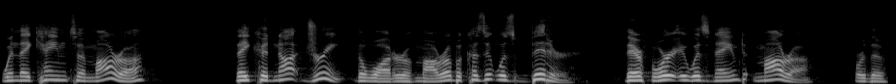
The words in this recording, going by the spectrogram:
When they came to Marah, they could not drink the water of Marah because it was bitter. Therefore, it was named Marah, or the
